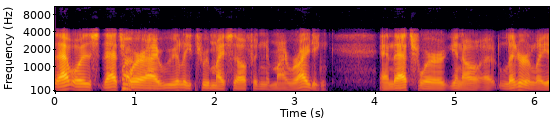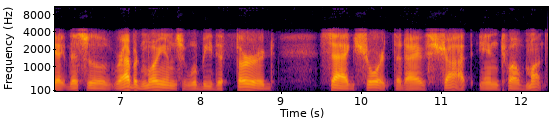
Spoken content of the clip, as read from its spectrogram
that was that's huh. where I really threw myself into my writing and that's where you know uh, literally uh, this will Robin Williams will be the third SAG short that I've shot in 12 months.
